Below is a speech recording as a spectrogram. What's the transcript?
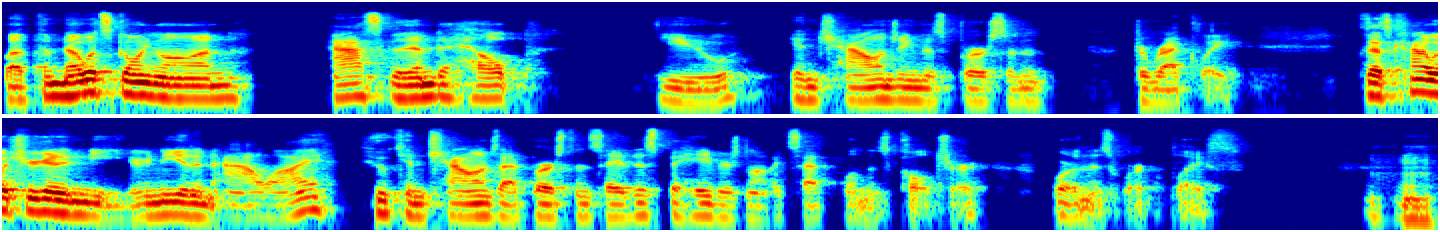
Let them know what's going on. Ask them to help you in challenging this person directly. That's kind of what you're going to need. You're going to need an ally who can challenge that person and say, this behavior is not acceptable in this culture or in this workplace. Mhm.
